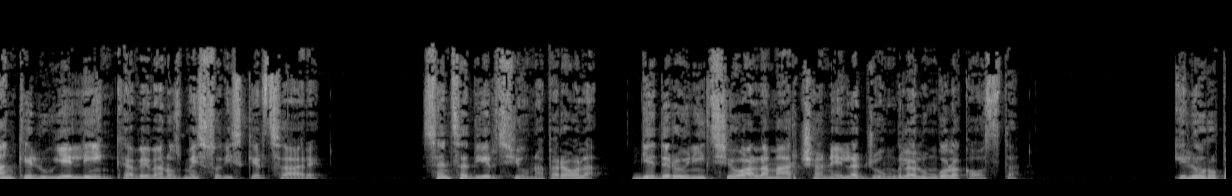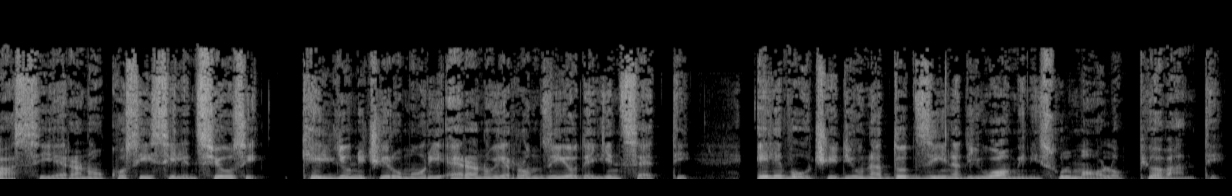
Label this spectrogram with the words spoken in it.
Anche lui e Link avevano smesso di scherzare. Senza dirsi una parola, diedero inizio alla marcia nella giungla lungo la costa. I loro passi erano così silenziosi che gli unici rumori erano il ronzio degli insetti e le voci di una dozzina di uomini sul molo più avanti.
